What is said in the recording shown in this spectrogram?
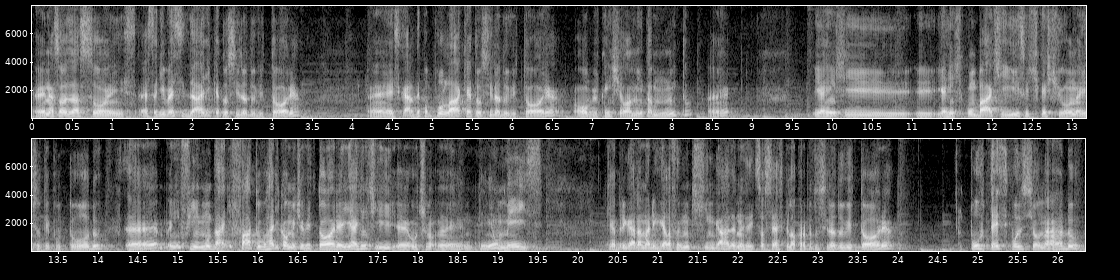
é, nas suas ações essa diversidade que é a torcida do Vitória, é, esse caráter popular que é a torcida do Vitória, óbvio que a gente lamenta muito, é, e a gente, e, e, a gente combate isso, a gente questiona isso o tempo todo. É, enfim, mudar de fato radicalmente a vitória. E a gente, é, ultima, é, não tem nem um mês que a Brigada Marighella foi muito xingada nas redes sociais pela própria torcida do Vitória por ter se posicionado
